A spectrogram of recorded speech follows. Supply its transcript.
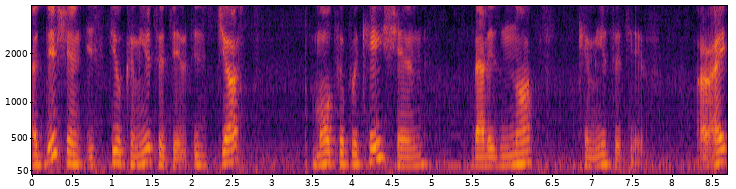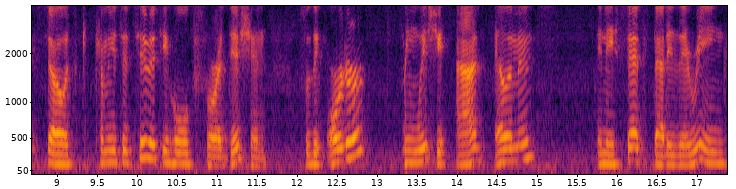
addition is still commutative. It's just multiplication that is not commutative. All right, so its commutativity holds for addition. So the order in which you add elements in a set that is a ring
